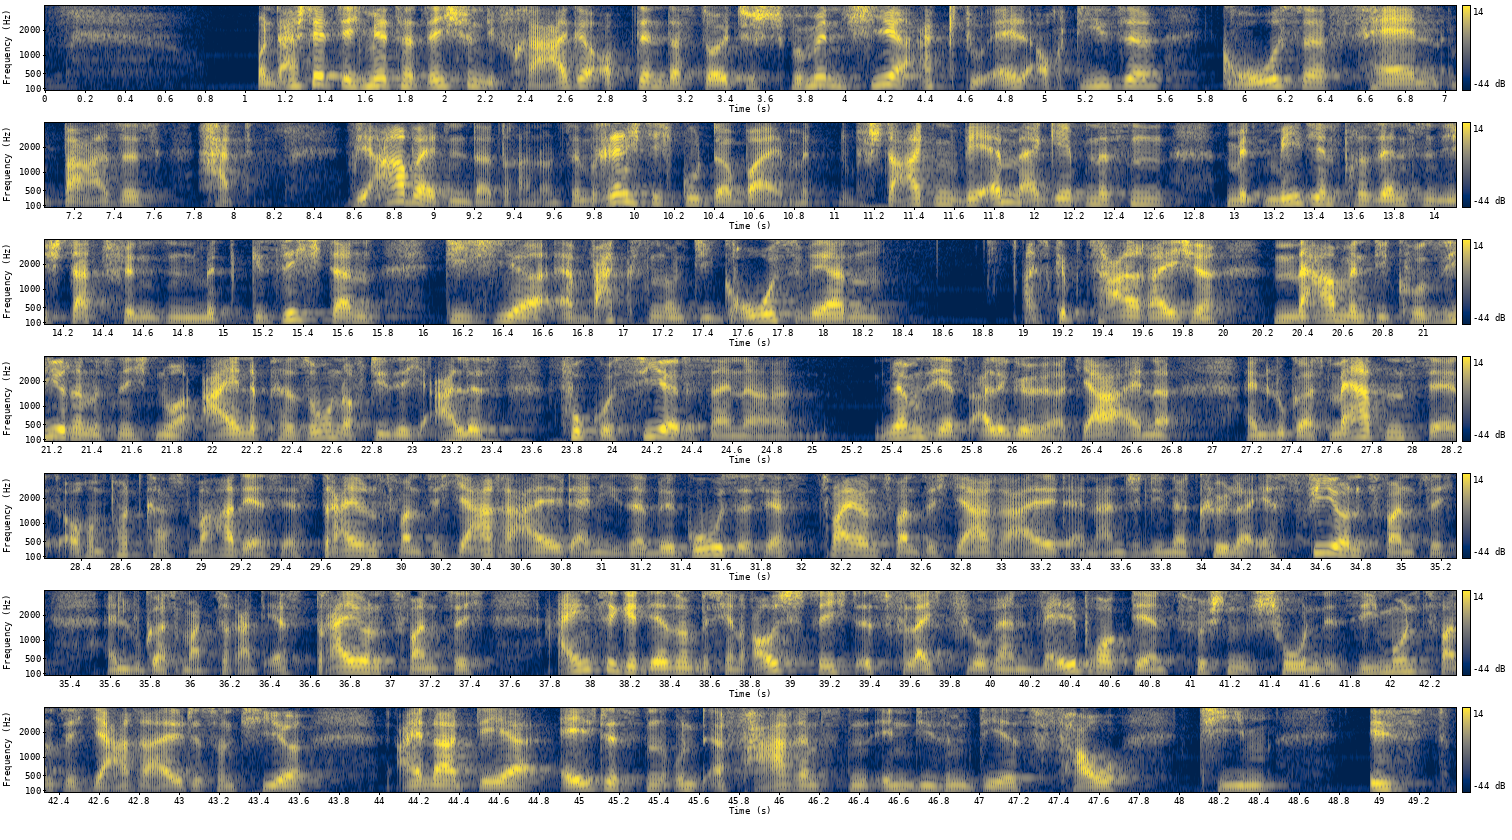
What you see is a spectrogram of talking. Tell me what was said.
Und da stellt sich mir tatsächlich schon die Frage, ob denn das deutsche Schwimmen hier aktuell auch diese große Fanbasis hat. Wir arbeiten da dran und sind richtig gut dabei mit starken WM-Ergebnissen, mit Medienpräsenzen, die stattfinden, mit Gesichtern, die hier erwachsen und die groß werden. Es gibt zahlreiche Namen, die kursieren. Es ist nicht nur eine Person, auf die sich alles fokussiert. Es ist eine wir haben sie jetzt alle gehört, ja, eine, ein Lukas Mertens, der jetzt auch im Podcast war, der ist erst 23 Jahre alt, eine Isabel Gose ist erst 22 Jahre alt, ein Angelina Köhler erst 24, ein Lukas Mazerat erst 23. Einzige, der so ein bisschen raussticht, ist vielleicht Florian Wellbrock, der inzwischen schon 27 Jahre alt ist und hier einer der ältesten und erfahrensten in diesem DSV-Team ist.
